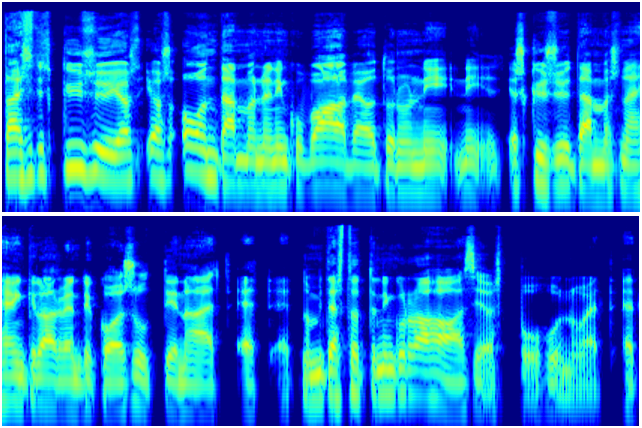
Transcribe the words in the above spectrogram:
Tai sitten jos kysyy, jos, jos on tämmöinen niin valveutunut, niin, niin, jos kysyy tämmöisenä henkilöarviointikonsulttina, että et, et, no mitä te olette niin raha-asioista puhunut, että et,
